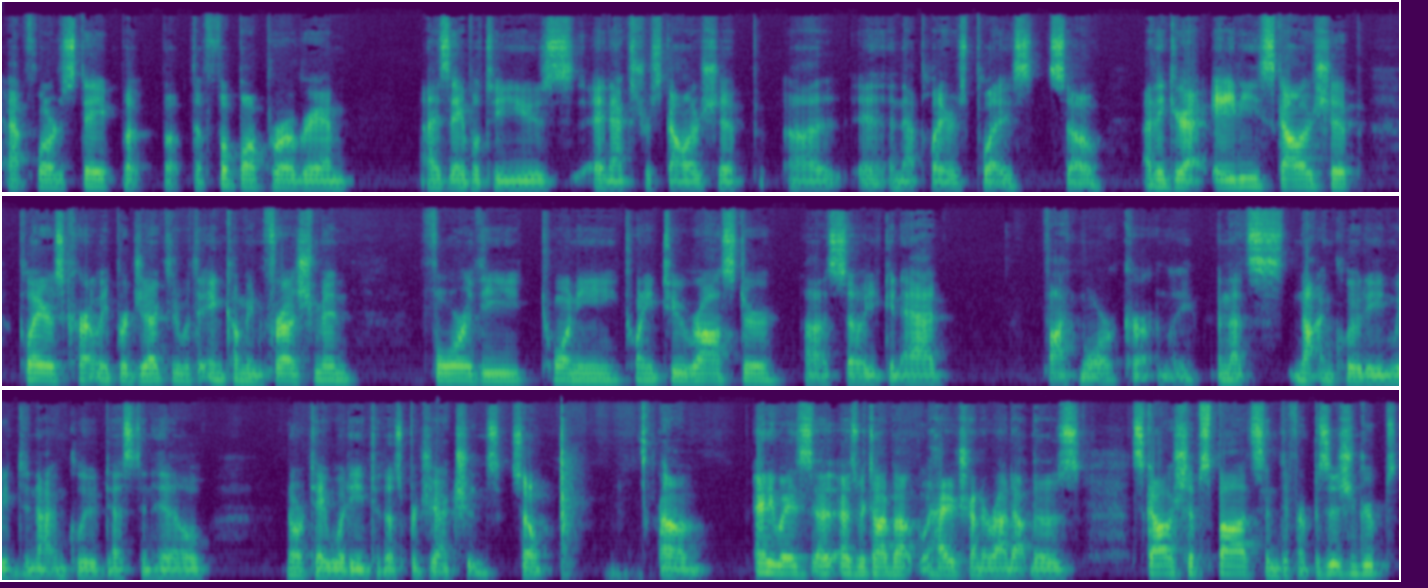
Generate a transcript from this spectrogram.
at Florida State, but but the football program is able to use an extra scholarship uh, in, in that player's place. So I think you're at 80 scholarship players currently projected with the incoming freshmen for the 2022 roster. Uh, so you can add five more currently, and that's not including we did not include Destin Hill nor Tay Woody into those projections. So, um, anyways, as we talk about how you're trying to round out those scholarship spots and different position groups,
